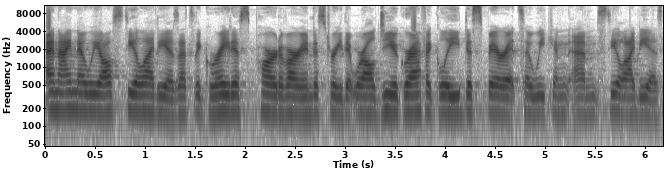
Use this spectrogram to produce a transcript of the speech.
and I know we all steal ideas. That's the greatest part of our industry that we're all geographically disparate, so we can um, steal ideas.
